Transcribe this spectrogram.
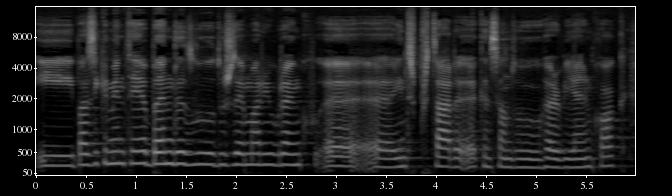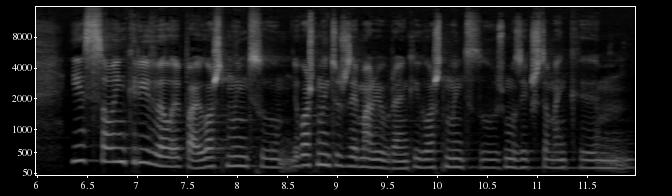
e basicamente é a banda do, do José Mário Branco a, a interpretar a canção do Herbie Hancock. E é só incrível, epá, eu gosto muito, eu gosto muito do José Mário Branco e gosto muito dos músicos também que, hum,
